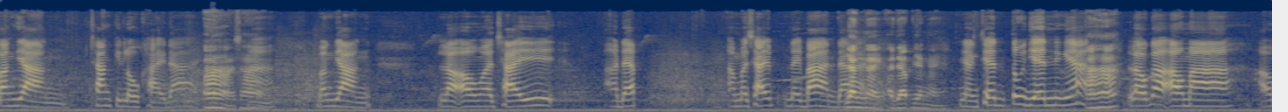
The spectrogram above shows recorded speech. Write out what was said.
บางอย่างช่างกิโลขายได้อ่าใช่ อ่าบางอย่างเราเอามาใช้อะแดปเอามาใช้ในบ้านได้ยังไงอะดับยังไงอย่างเช่นตู้เย็นอย่างเงี้ยอ่าฮะเราก็เอามา เอา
